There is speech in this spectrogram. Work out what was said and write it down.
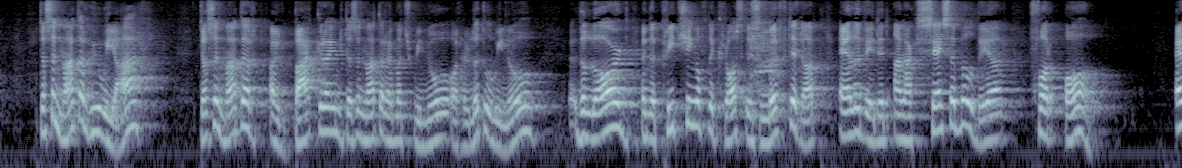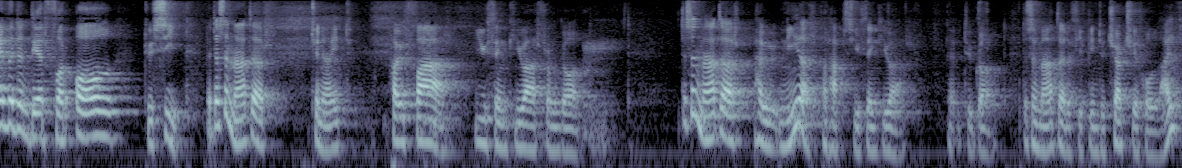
Doesn't matter who we are, doesn't matter our background, doesn't matter how much we know or how little we know. The Lord, in the preaching of the cross, is lifted up, elevated, and accessible there for all. Evident there for all to see. It doesn't matter tonight how far you think you are from God. It doesn't matter how near, perhaps, you think you are to God. It doesn't matter if you've been to church your whole life.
